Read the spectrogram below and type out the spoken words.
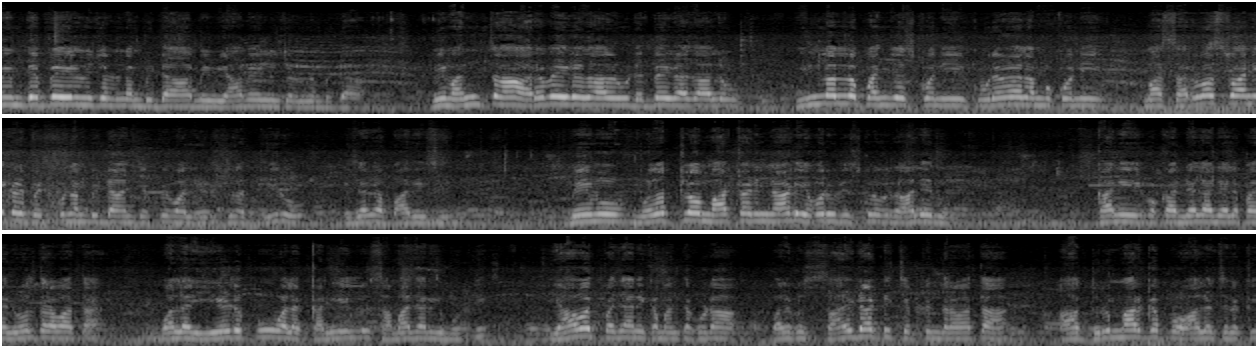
మేము డెబ్బై ఏళ్ళ నుంచి ఉన్నాం బిడ్డ మేము యాభై ఏళ్ళ నుంచి ఉన్నాం బిడ్డ. మేమంతా అరవై గజాలు డెబ్బై గజాలు ఇళ్ళల్లో పని చేసుకొని కూరగాయలు అమ్ముకొని మా సర్వస్వాన్ని ఇక్కడ పెట్టుకున్నాం బిడ్డ అని చెప్పి వాళ్ళు ఏడుస్తున్న తీరు నిజంగా బాధేసింది. మేము మొదట్లో మాట్లాడిన నాడు ఎవరు రిస్కులకు రాలేదు. కానీ ఒక నెల నెల పదిహేను రోజుల తర్వాత వాళ్ళ ఏడుపు వాళ్ళ కన్నీళ్ళు సమాజానికి ముట్టి యావత్ ప్రజానికం అంతా కూడా వాళ్ళకు సాలిడారిటీ చెప్పిన తర్వాత ఆ దుర్మార్గపు ఆలోచనకి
